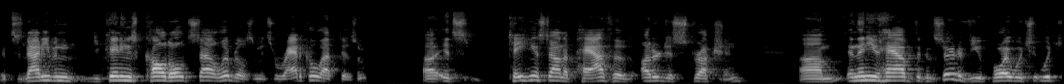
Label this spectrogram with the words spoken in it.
It's not even you can't even call it old style liberalism. It's radical leftism. Uh, it's taking us down a path of utter destruction. Um, and then you have the conservative viewpoint, which which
